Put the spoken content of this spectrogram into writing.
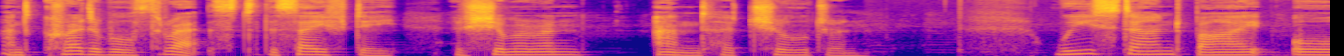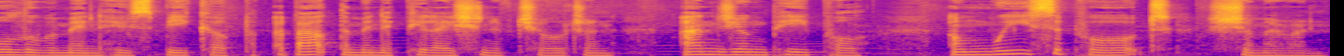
and credible threats to the safety of Shumirun and her children. We stand by all the women who speak up about the manipulation of children and young people, and we support Shumirun.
